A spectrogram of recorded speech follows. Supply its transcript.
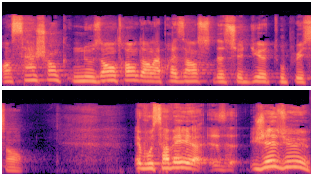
en sachant que nous entrons dans la présence de ce Dieu Tout-Puissant. Et vous savez, Jésus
